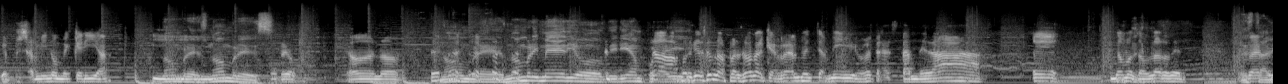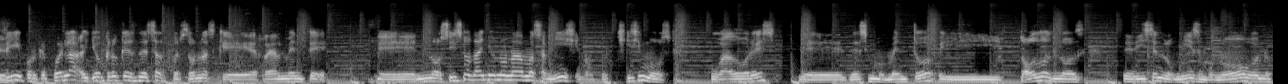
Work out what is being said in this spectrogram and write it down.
pues a mí no me quería. nombres, nombres. No, no. Nombres, nombre y medio, dirían por no, porque es una persona que realmente a mí hasta me da. Eh, vamos a hablar de él. Sí, porque fue la, yo creo que es de esas personas que realmente eh, nos hizo daño no nada más a mí, sino muchísimos jugadores de, ese momento y todos los te dicen lo mismo, ¿no?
